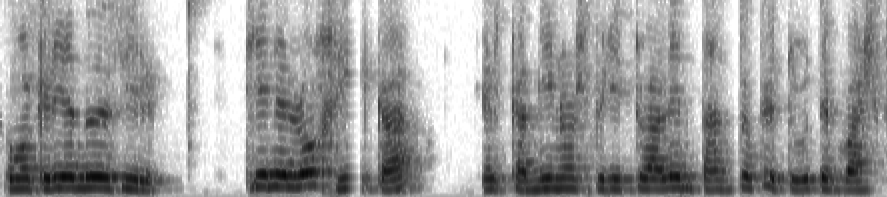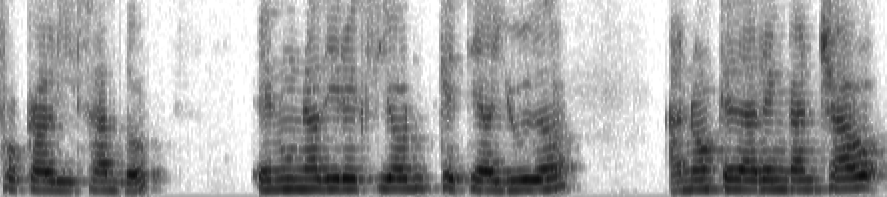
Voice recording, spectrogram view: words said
Como queriendo decir, tiene lógica el camino espiritual en tanto que tú te vas focalizando en una dirección que te ayuda a no quedar enganchado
